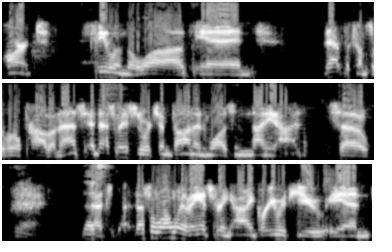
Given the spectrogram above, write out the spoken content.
aren't feeling the love, and that becomes a real problem. That's and that's basically where Jim Donnan was in '99. So. Yeah. That's, that's that's a long way of answering. I agree with you, and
